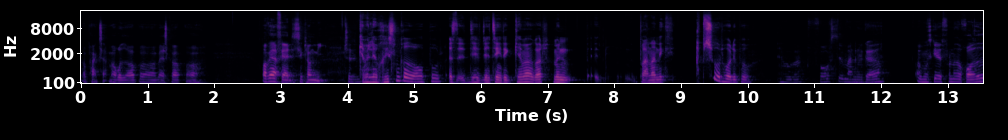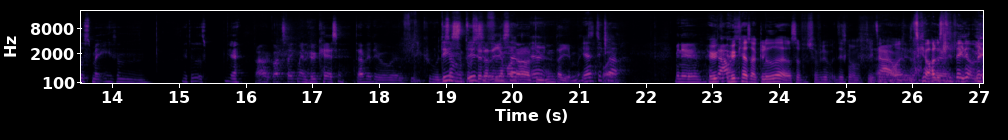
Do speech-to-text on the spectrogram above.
og pakke sammen og rydde op og vaske op, og, og være færdig til klokken 9. Så det... Kan man lave risengrød over bål? Altså, det, jeg tænker, det kan man jo godt, men øh, brænder den ikke absurd hurtigt på? Jeg kunne godt forestille mig, at man vil gøre. Og måske også få noget røget smag, sådan jeg ved, ja. Der er jo et godt trick med en høkasse. Der vil det jo øh, fint kunne. Det, ligesom du det sætter det hjem under dynen ja. derhjemme. Ja, det er klart. Men øh, Hø, høkasser og gløder, altså selvfølgelig, det skal man lige tænke ja, over. Det, det skal holdes lidt længere væk.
